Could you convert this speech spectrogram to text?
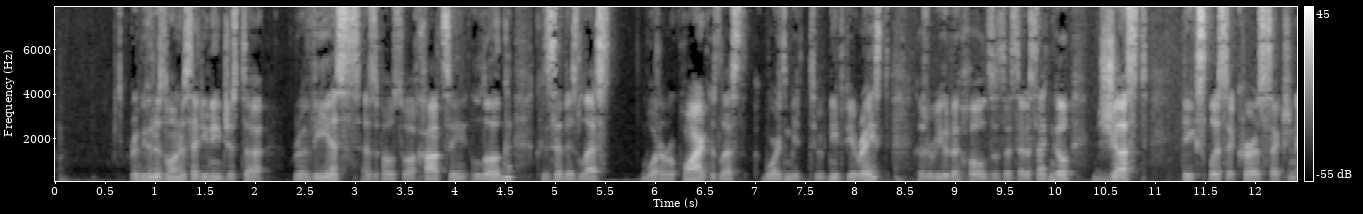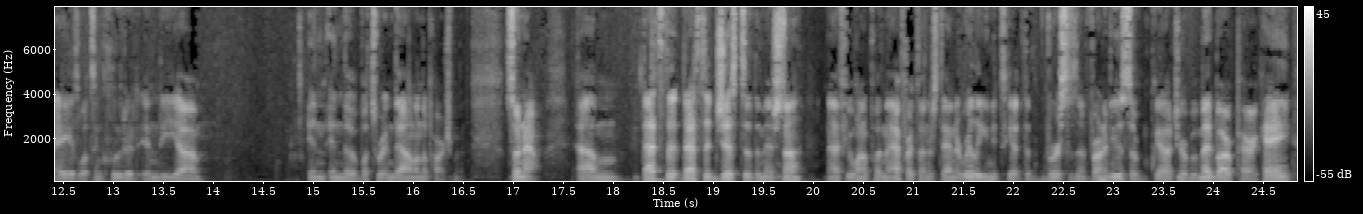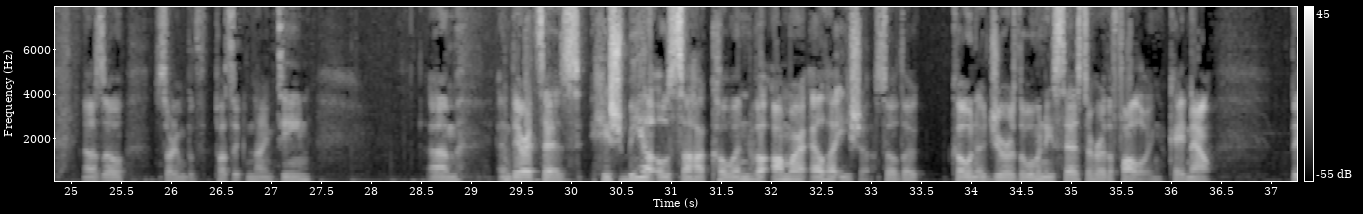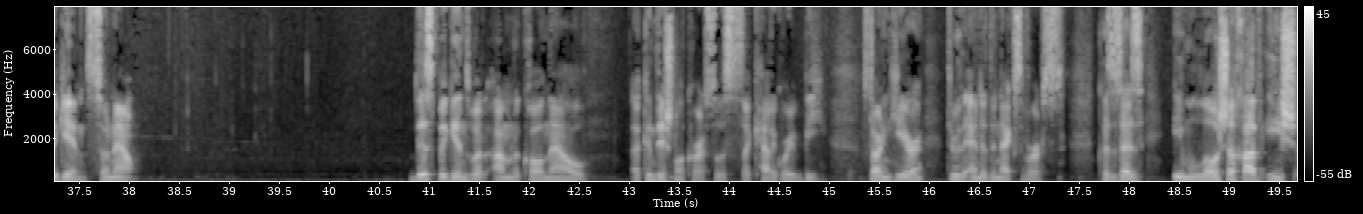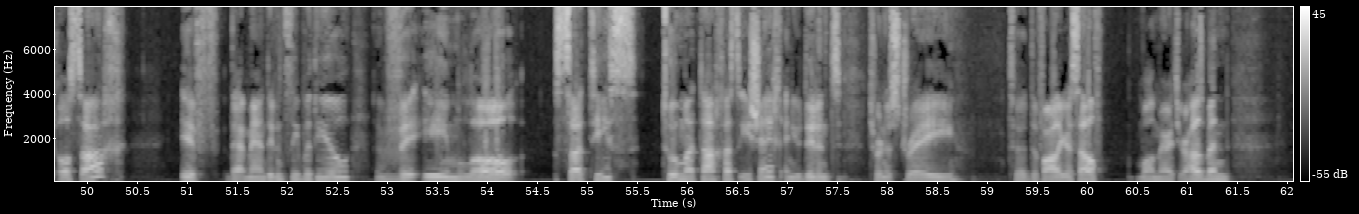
Rabbi Huda is the one who said you need just a revius as opposed to a chatzi lug, because he said there's less water required because less words need to, need to be erased. Because Rabbi Huda holds, as I said a second ago, just the explicit curse section A is what's included in the uh, in in the what's written down on the parchment. So now um, that's the that's the gist of the Mishnah. Now, if you want to put in the effort to understand it, really, you need to get the verses in front of you. So get out your Bamidbar, Parak Hey, Naso, starting with pasuk 19. Um, and there it says, Hishbia osaha Cohen va'amar el ha'isha. So the Cohen adjures the woman, he says to her the following. Okay, now, begins. So now, this begins what I'm going to call now a conditional curse. So this is like category B, starting here through the end of the next verse. Because it says, Im lo ish osach, if that man didn't sleep with you, ve'im lo satis tuma tachas ishech, and you didn't turn astray to defile yourself while married to your husband,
